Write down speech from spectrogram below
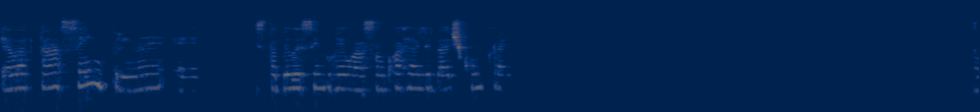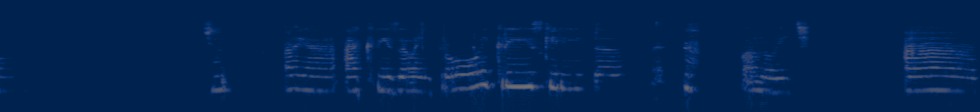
ela está sempre né, é, estabelecendo relação com a realidade concreta. Então, de... Ai, a, a Cris, ela entrou. Oi, Cris, querida. Boa noite. A,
